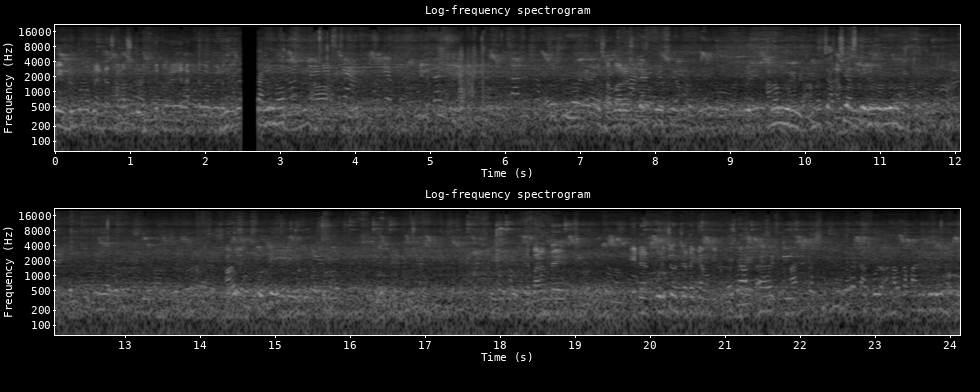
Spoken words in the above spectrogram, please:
আচ্ছা ইনডোর কোনো প্ল্যান্টটা ছাড়া শুধু ভেতরে রাখতে পারবে এরকম? আচ্ছা, আলহামদুলিল্লাহ। আমরা চাচ্ছি আজকে এটা বারান্দায় এটার পরিচর্যাটা কেমন এটা মাটিটা শুকিয়ে গেলে তারপর হালকা পানি দিলেই হবে।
